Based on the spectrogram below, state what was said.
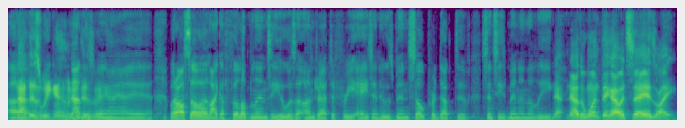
Uh, not this weekend. not this way, yeah, yeah, yeah. But also uh, like a Phillip Lindsay, who was an undrafted free agent, who's been so productive since he's been in the league. Now, now, the one thing I would say is like,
